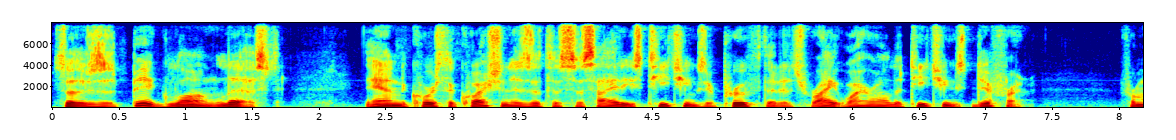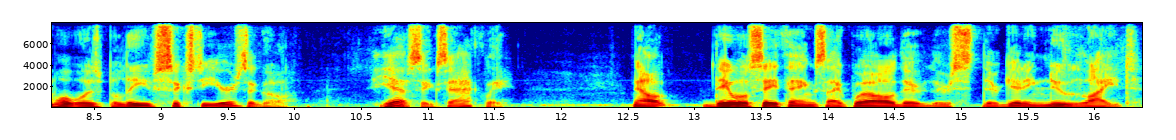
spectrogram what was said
So there's this big, long list. And of course, the question is if the society's teachings are proof that it's right, why are all the teachings different from what was believed 60 years ago? Yes, exactly. Now, they will say things like, well, they're, they're, they're getting new light,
